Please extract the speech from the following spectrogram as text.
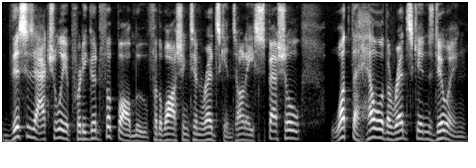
this is actually a pretty good football move for the Washington Redskins on a special What the hell are the Redskins doing?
